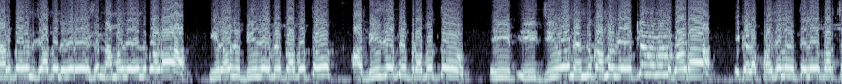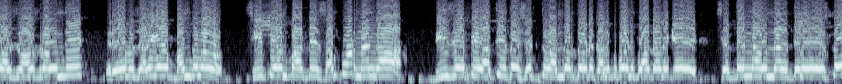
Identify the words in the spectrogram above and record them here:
నలభై రెండు శాతం రిజర్వేషన్ అమలు చేయండి కూడా ఈ రోజు బీజేపీ ప్రభుత్వం ఆ బీజేపీ ప్రభుత్వం ఈ ఈ జీవోని ఎందుకు అమలు చేయట్లేదు కూడా ఇక్కడ ప్రజలకు తెలియపరచాల్సిన అవసరం ఉంది. రేపు జరిగే బంద్లో సిపిఎం పార్టీ సంపూర్ణంగా బీజేపీ అతీత శక్తులు అందరితో కలుపుకొని పోవడానికి సిద్ధంగా ఉందని తెలియజేస్తూ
